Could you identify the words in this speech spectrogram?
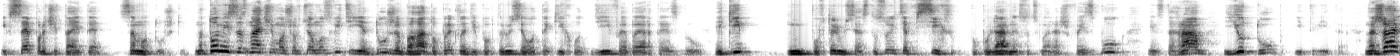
і все прочитайте самотужки. Натомість зазначимо, що в цьому звіті є дуже багато прикладів, повторюся, от таких от дій ФБР та СБУ, які. Ну, Повторюся, стосується всіх популярних соцмереж: Facebook, Instagram, YouTube і Twitter. На жаль,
